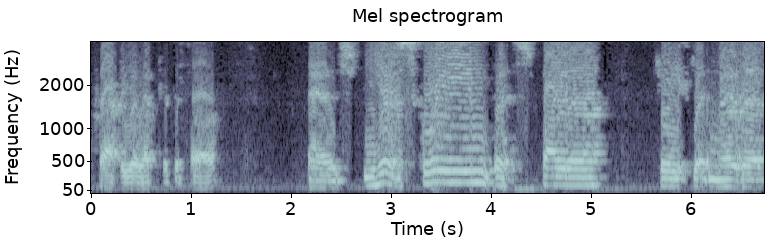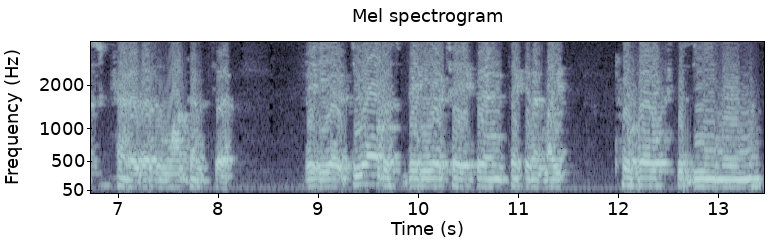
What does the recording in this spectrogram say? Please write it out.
crappy electric guitar. And sh- he hears a scream, it's a spider, Katie's getting nervous, kind of doesn't want them to video, do all this videotaping, thinking it might provoke the demon,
